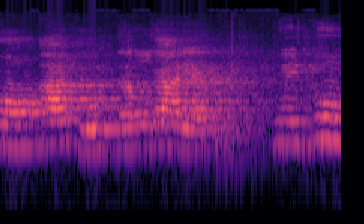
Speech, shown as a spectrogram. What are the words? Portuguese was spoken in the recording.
Com Arthur da Bulgária,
